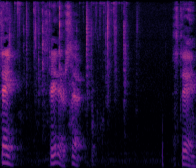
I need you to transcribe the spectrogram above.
Stay. Stay there. Sit. Stay.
